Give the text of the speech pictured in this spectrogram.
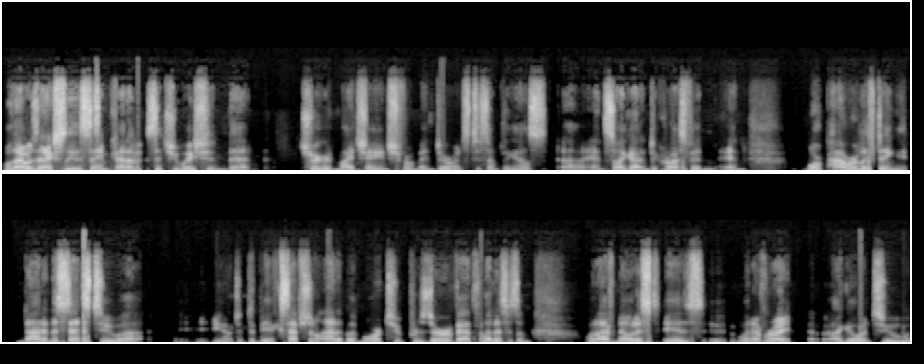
Well, that was actually the same kind of situation that triggered my change from endurance to something else. Uh, and so I got into CrossFit and, and more powerlifting, not in the sense to, uh, you know, to, to be exceptional at it, but more to preserve athleticism. What I've noticed is whenever I, I go into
